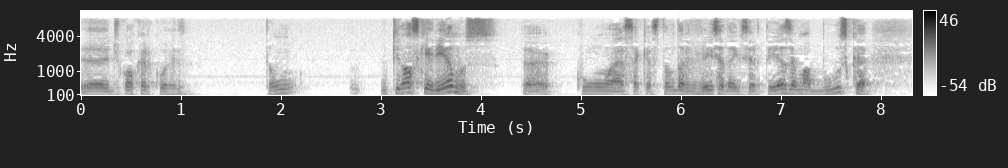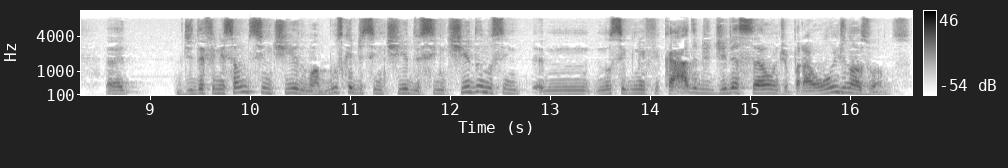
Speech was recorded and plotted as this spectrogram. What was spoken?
uh, de qualquer coisa. Então, o que nós queremos uh, com essa questão da vivência da incerteza é uma busca de definição de sentido, uma busca de sentido, e sentido no, no significado de direção, de para onde nós vamos.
